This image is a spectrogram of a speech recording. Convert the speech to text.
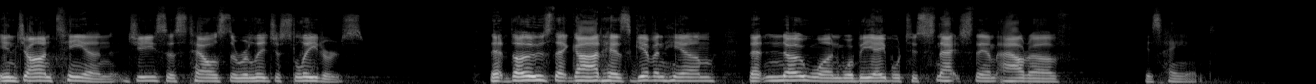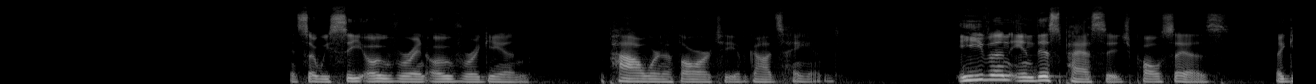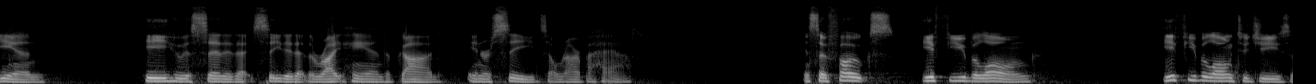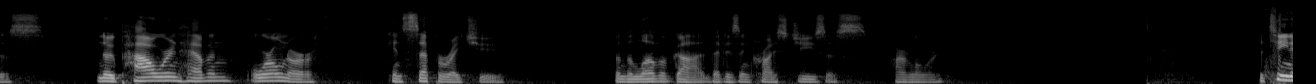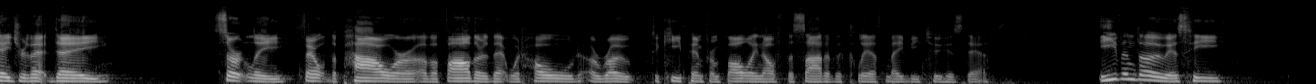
In John 10, Jesus tells the religious leaders that those that God has given him, that no one will be able to snatch them out of his hand. And so we see over and over again the power and authority of God's hand. Even in this passage, Paul says, again, he who is seated at, seated at the right hand of God intercedes on our behalf. And so, folks, if you belong, if you belong to Jesus, no power in heaven or on earth can separate you from the love of God that is in Christ Jesus our Lord. The teenager that day certainly felt the power of a father that would hold a rope to keep him from falling off the side of the cliff, maybe to his death. Even though, as he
